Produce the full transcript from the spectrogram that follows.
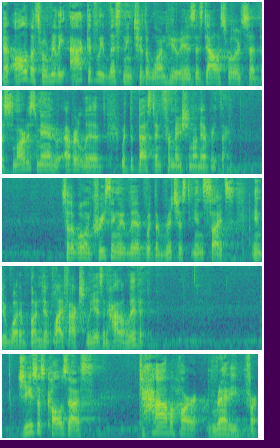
that all of us will really actively listening to the one who is, as Dallas Willard said, the smartest man who ever lived with the best information on everything. So that we'll increasingly live with the richest insights into what abundant life actually is and how to live it. Jesus calls us to have a heart ready for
